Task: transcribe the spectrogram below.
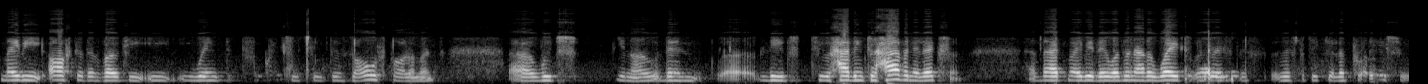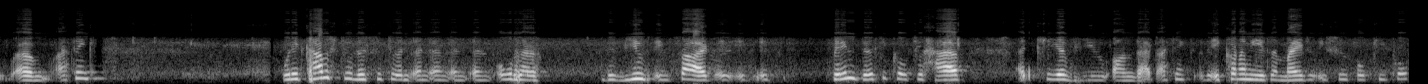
maybe after the vote he, he went to, to dissolve Parliament, uh, which you know then uh, leads to having to have an election. That maybe there was another way to address this, this particular issue. Um, I think when it comes to the situation and, and, and, and all the, the views inside, it, it's been difficult to have a clear view on that. I think the economy is a major issue for people,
